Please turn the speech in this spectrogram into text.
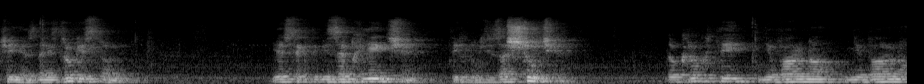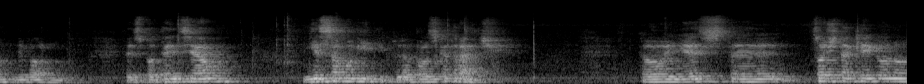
się nie zna. Z drugiej strony jest jak gdyby zepchnięcie tych ludzi, zaszczucie. Do kruchty nie wolno, nie wolno, nie wolno. To jest potencjał niesamowity, która Polska traci. To jest e, coś takiego, no,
